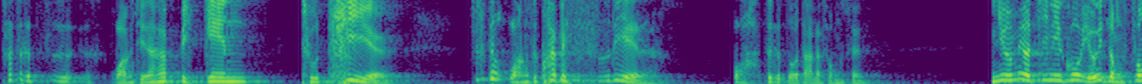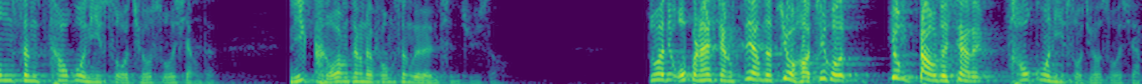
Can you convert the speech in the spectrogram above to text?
他这个字往前呢，他 begin to tear，就是这网子快被撕裂了。哇，这个多大的丰盛！你有没有经历过有一种丰盛超过你所求所想的？你渴望这样的丰盛的人，请举手。主啊，你我本来想这样的就好，结果用倒的下来，超过你所求所想。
